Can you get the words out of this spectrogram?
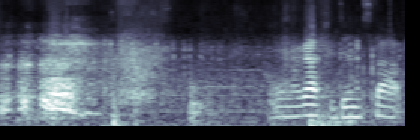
oh my gosh, it didn't stop.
